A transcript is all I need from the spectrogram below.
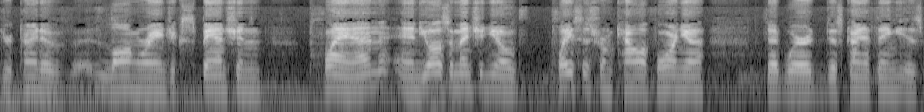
your kind of long range expansion plan, and you also mentioned you know places from California that where this kind of thing is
